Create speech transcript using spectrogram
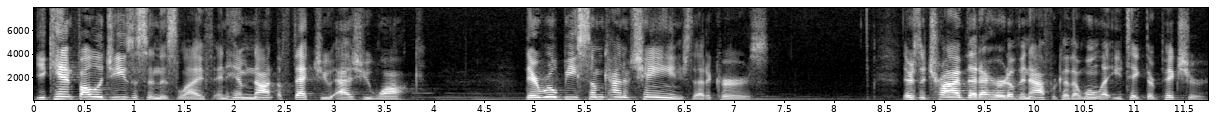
you can't follow Jesus in this life and Him not affect you as you walk? There will be some kind of change that occurs. There's a tribe that I heard of in Africa that won't let you take their picture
